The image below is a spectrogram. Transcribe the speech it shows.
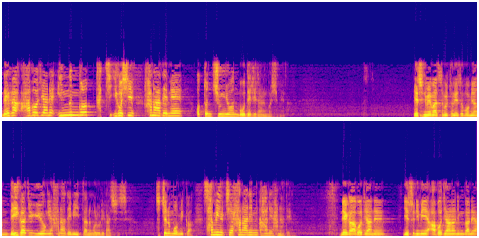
내가 아버지 안에 있는 것 같이 이것이 하나됨의 어떤 중요한 모델이라는 것입니다. 예수님의 말씀을 통해서 보면 네 가지 유형의 하나됨이 있다는 걸 우리가 알 수 있어요. 첫째는 뭡니까? 삼위일체 하나님 간의 하나 됨. 내가 아버지 안에 예수님이 아버지 하나님 간에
